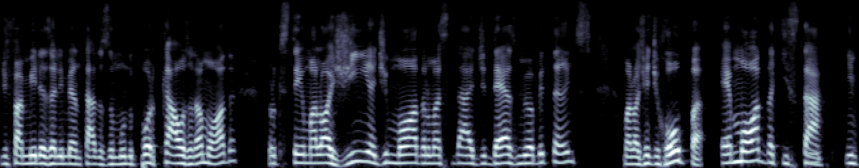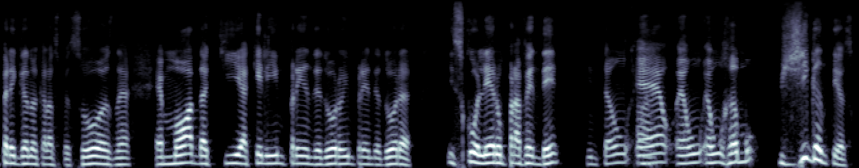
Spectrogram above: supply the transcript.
de famílias alimentadas no mundo por causa da moda, porque se tem uma lojinha de moda numa cidade de 10 mil habitantes, uma lojinha de roupa, é moda que está empregando aquelas pessoas, né? É moda que aquele empreendedor ou empreendedora escolheram para vender. Então, é, é, um, é um ramo gigantesco,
